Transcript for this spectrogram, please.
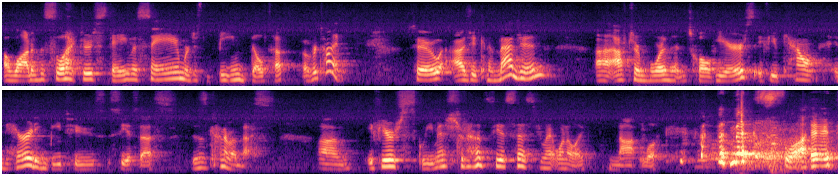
a lot of the selectors staying the same or just being built up over time. So as you can imagine, uh, after more than 12 years, if you count inheriting B2's CSS, this is kind of a mess. Um, if you're squeamish about CSS, you might want to like not look at the next slide.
